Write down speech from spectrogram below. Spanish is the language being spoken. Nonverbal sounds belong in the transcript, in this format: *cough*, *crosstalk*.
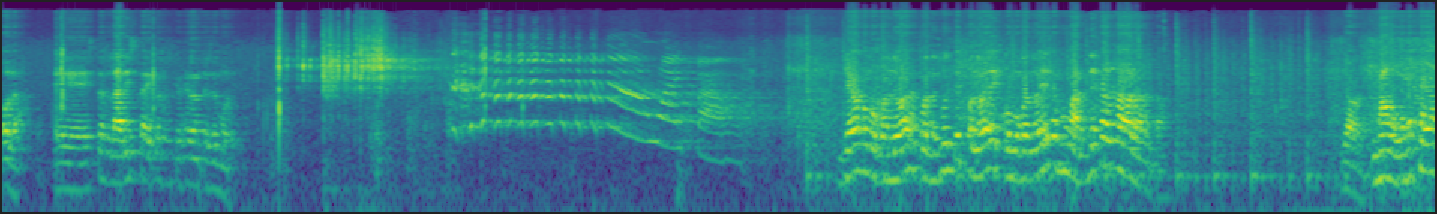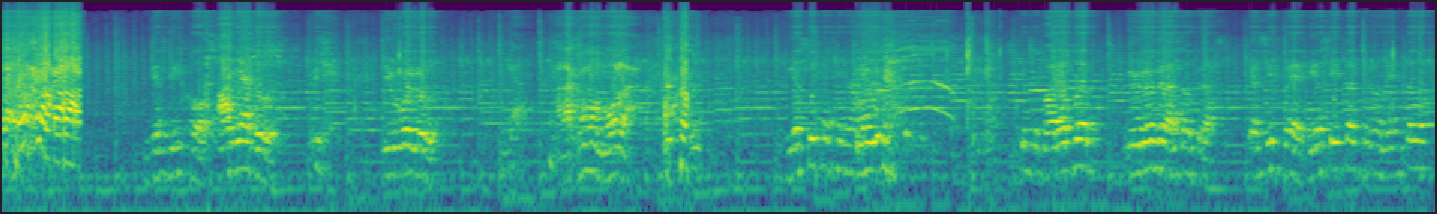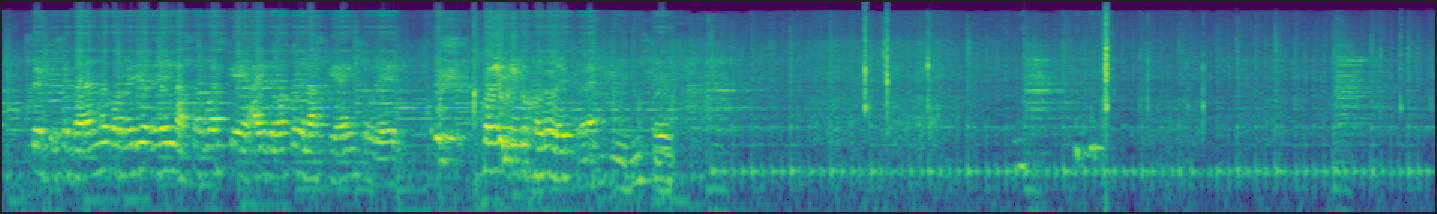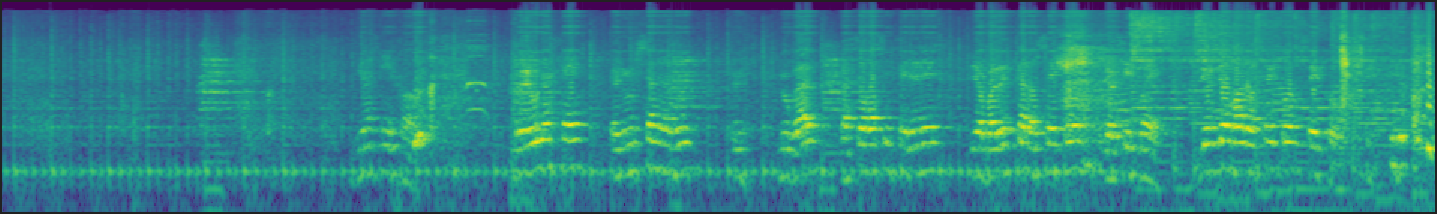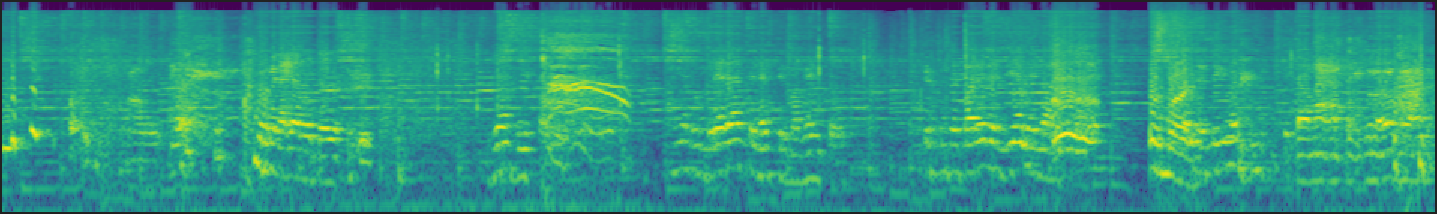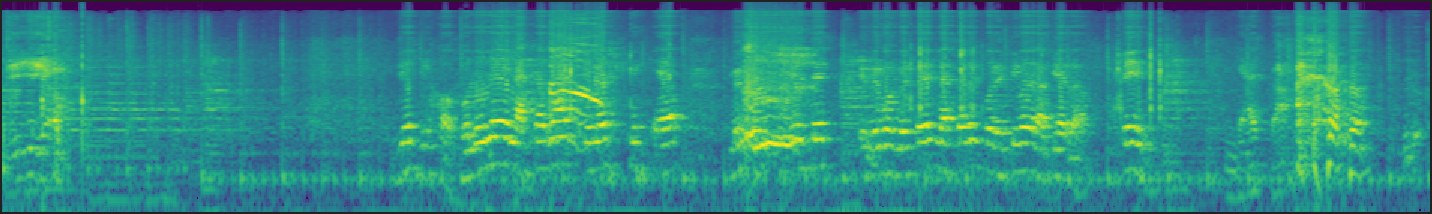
Hola, eh, esta es la lista de cosas que hacer antes de morir. Ya como cuando vas, cuando sueltes, cuando vayas, como cuando vayas a fumar, déjalo en la garganta. Ya ves. Vale, deja la garganta. *laughs* Dios dijo, haya luz. Y hubo luz. Ya, ahora como mola. *laughs* Dios hizo *laughs* que separó por uno de las otras. Y así fue, Dios hizo el firmamento se- separando por medio de él las aguas que hay debajo de las que hay sobre él. *laughs* Joder, qué cojonudo esto, eh. *laughs* Dios dijo, reúnase en un sano lu- lugar las hojas inferiores y aparezca lo seco, y así fue. Dios llamó a los secos secos. *laughs* no me la llamo todo. Dios dijo, haya lumbreras en el firmamento, que se separen el día de la noche. ¡Oh, madre! Dios dijo, voluble las aguas de los meses y revolver las aves por encima de la tierra. Ven. Ya está. Yeah. *laughs*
